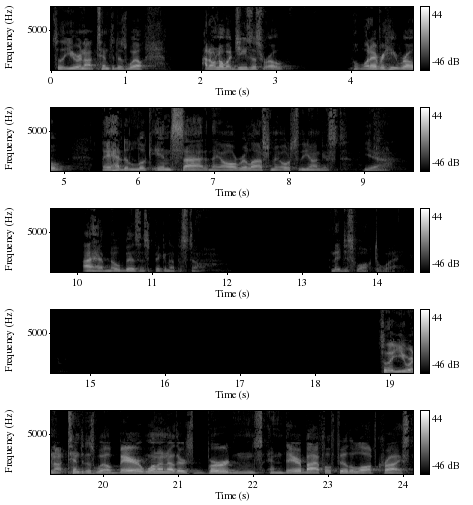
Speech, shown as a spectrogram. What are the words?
so that you are not tempted as well. I don't know what Jesus wrote, but whatever he wrote, they had to look inside and they all realized from the oldest to the youngest, yeah, I have no business picking up a stone. And they just walked away. So that you are not tempted as well. Bear one another's burdens and thereby fulfill the law of Christ.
